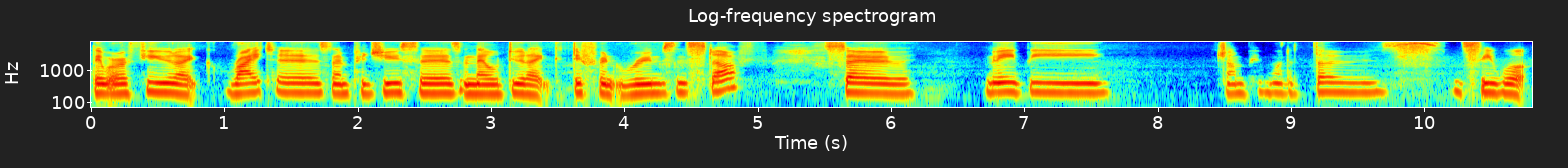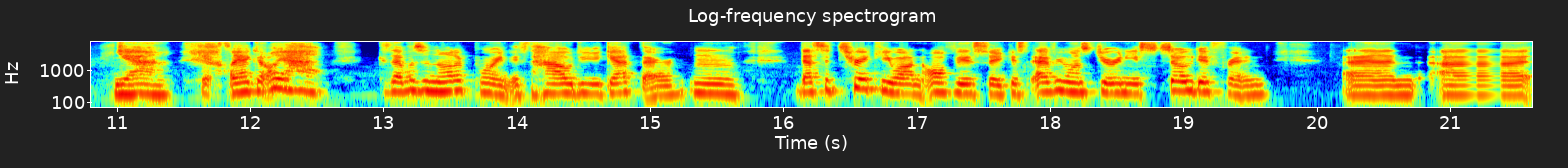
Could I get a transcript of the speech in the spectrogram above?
there were a few like writers and producers, and they'll do like different rooms and stuff. So maybe jump in one of those and see what Yeah. gets. Like, oh yeah, because that was another point. If how do you get there? Mm, that's a tricky one, obviously, because everyone's journey is so different. And uh,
